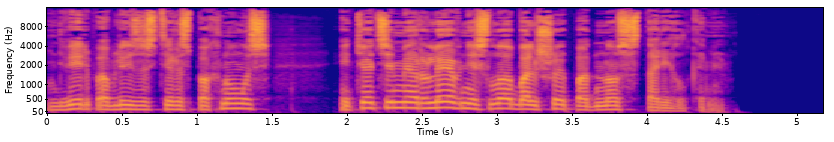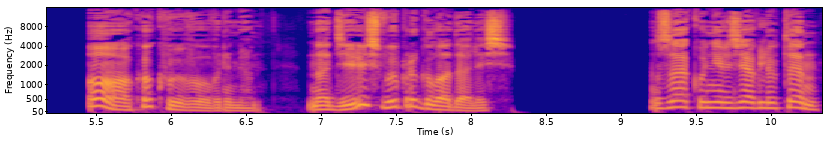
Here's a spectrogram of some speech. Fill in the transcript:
Дверь поблизости распахнулась, и тетя Мерле внесла большой поднос с тарелками. «А, как вы вовремя. Надеюсь, вы проголодались». «Заку нельзя глютен»,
